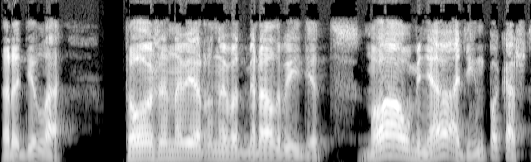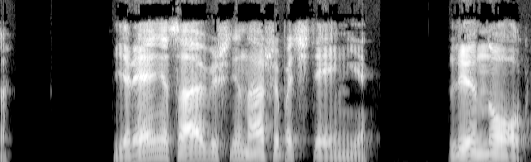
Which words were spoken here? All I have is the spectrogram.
родила. Тоже, наверное, в адмирал выйдет. Ну, а у меня один пока что. Елене Савишне наше почтение. Ленок,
